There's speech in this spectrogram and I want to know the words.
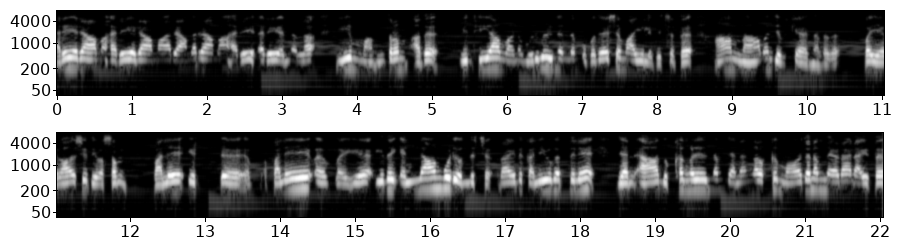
ഹരേ രാമ ഹരേ രാമ രാമ രാമ ഹരേ ഹരേ എന്നുള്ള ഈ മന്ത്രം അത് വിധിയാമാണ് ഗുരുവിൽ നിന്നും ഉപദേശമായി ലഭിച്ചിട്ട് ആ നാമം ജപിക്കുക എന്നുള്ളത്. അപ്പൊ ഏകാദശി ദിവസം പല പല ഇത് എല്ലാം കൂടി ഒന്നിച്ച് അതായത് കലിയുഗത്തിലെ ജൻ ആ ദുഃഖങ്ങളിൽ നിന്നും ജനങ്ങൾക്ക് മോചനം നേടാനായിട്ട്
